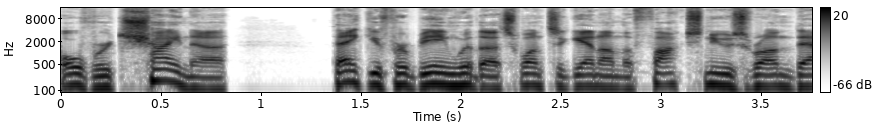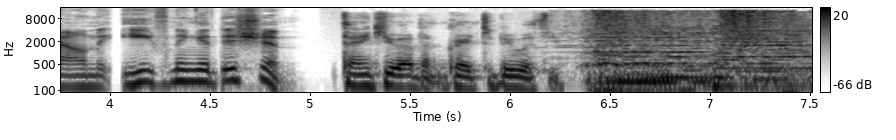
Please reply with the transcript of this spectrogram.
over China. Thank you for being with us once again on the Fox News Rundown Evening Edition. Thank you, Evan. Great to be with you.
